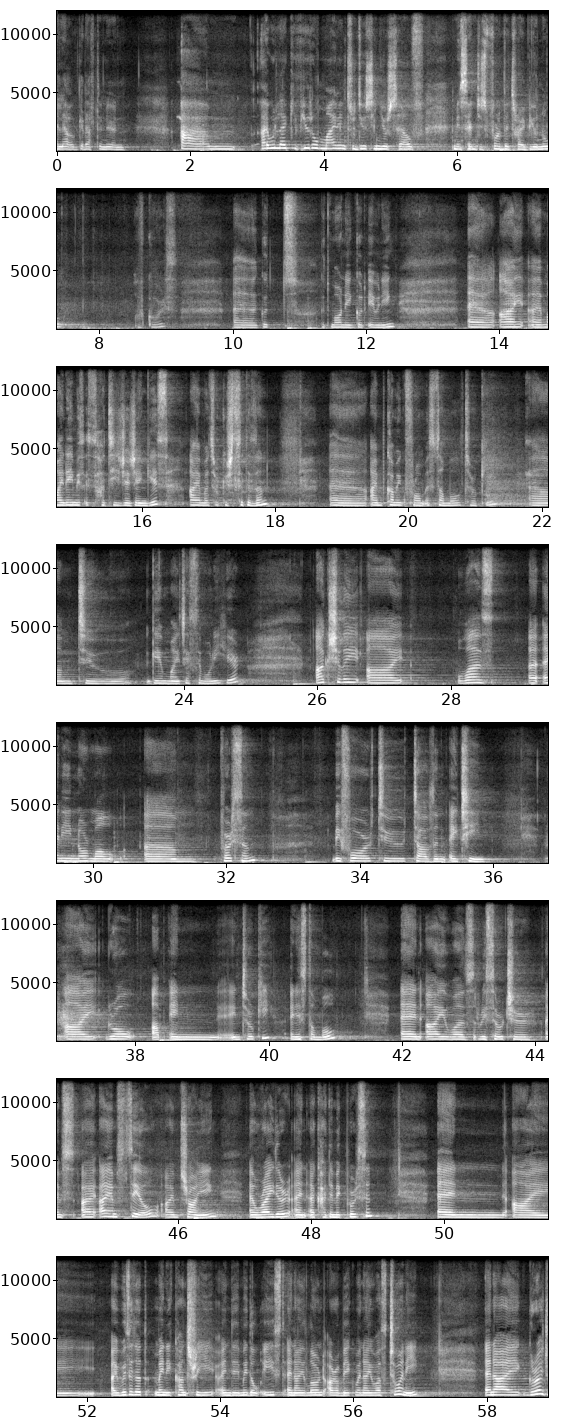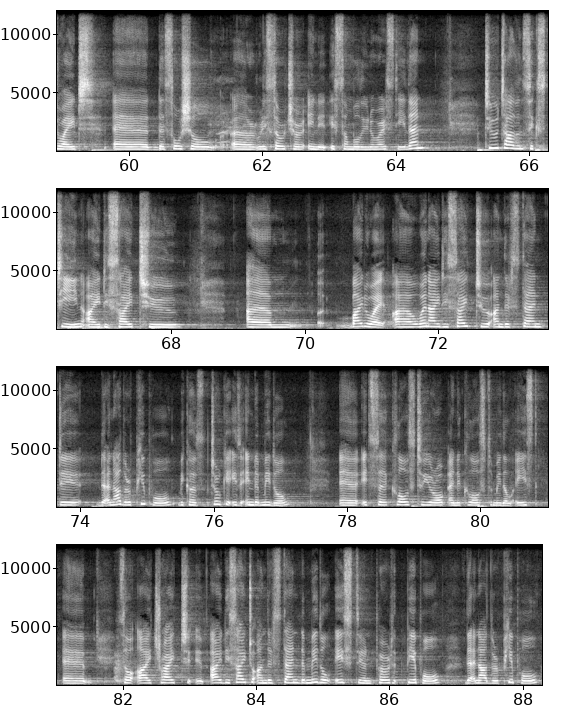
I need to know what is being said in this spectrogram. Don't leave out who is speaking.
Speaker 1: Hello, good afternoon. Um, I would like, if you don't mind, introducing yourself, Ms. Cengiz, for the tribunal.
Speaker 2: Of course. Uh, good, good morning, good evening. Uh, I, uh, my name is Hatice Cengiz. I am a Turkish citizen. Uh, I'm coming from Istanbul, Turkey, um, to give my testimony here. Actually, I was uh, any normal um, person before 2018. I grew up in, in Turkey, in Istanbul, and I was researcher. I'm, I, I am still, I'm trying, a writer and academic person. And I, I visited many countries in the Middle East and I learned Arabic when I was 20. And I graduate uh, the social uh, researcher in Istanbul University. Then, 2016, I decide to, um, by the way, uh, when I decide to understand the, the, another people, because Turkey is in the middle, uh, it's uh, close to Europe and close to Middle East, uh, so I tried to, I decided to understand the Middle Eastern people the another people.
